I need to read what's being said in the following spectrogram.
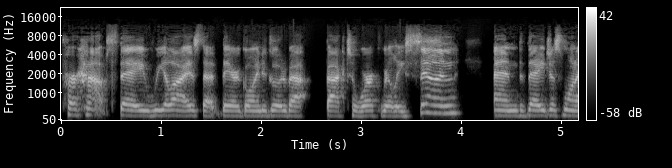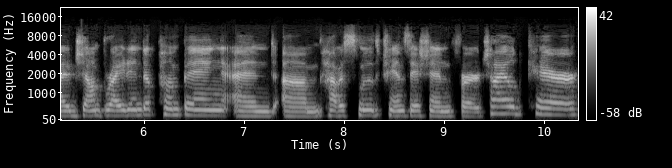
Perhaps they realize that they're going to go to back, back to work really soon and they just want to jump right into pumping and um, have a smooth transition for childcare.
